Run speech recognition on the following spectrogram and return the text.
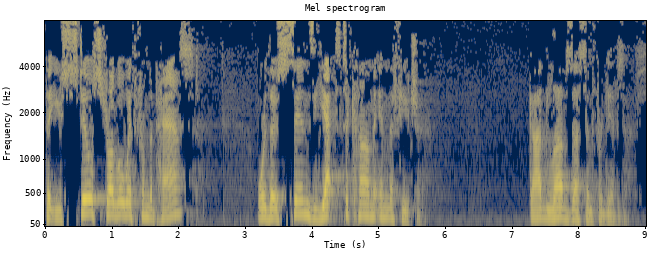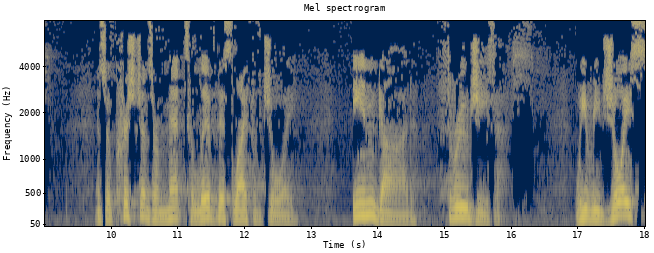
that you still struggle with from the past or those sins yet to come in the future. God loves us and forgives us. And so Christians are meant to live this life of joy in God through Jesus. We rejoice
